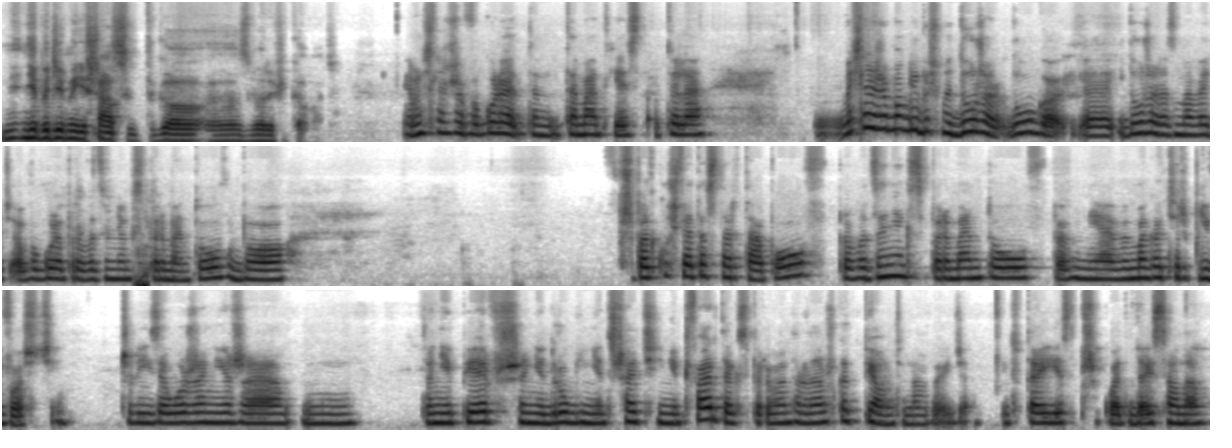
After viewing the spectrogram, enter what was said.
Nie, nie będziemy mieli szansy tego e, zweryfikować. Ja myślę, że w ogóle ten temat jest o tyle. Myślę, że moglibyśmy dużo, długo e, i dużo rozmawiać o w ogóle prowadzeniu eksperymentów, bo w przypadku świata startupów prowadzenie eksperymentów pewnie wymaga cierpliwości czyli założenie, że mm, to nie pierwszy, nie drugi, nie trzeci, nie czwarty eksperyment, ale na przykład piąty nam wyjdzie. I tutaj jest przykład Dysona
